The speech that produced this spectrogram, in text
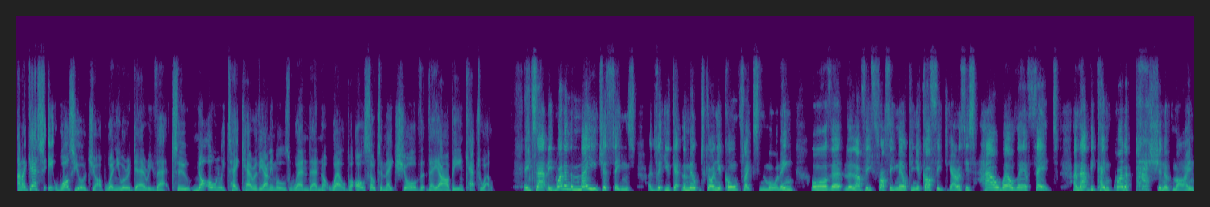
And I guess it was your job when you were a dairy vet to not only take care of the animals when they're not well, but also to make sure that they are being kept well. Exactly. One of the major things uh, that you get the milk to go on your cornflakes in the morning or the, the lovely frothy milk in your coffee, Gareth, is how well they're fed. And that became quite a passion of mine,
